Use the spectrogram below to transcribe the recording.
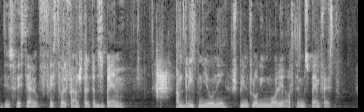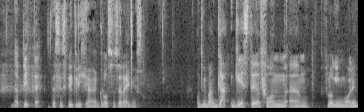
Und dieses Festival, Festival veranstaltet Spam. Am 3. Juni spielen Flogging Molly auf dem Spam-Fest. Na bitte. Das ist wirklich ein großes Ereignis. Und wir waren Gäste von ähm, Flogging Molly.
